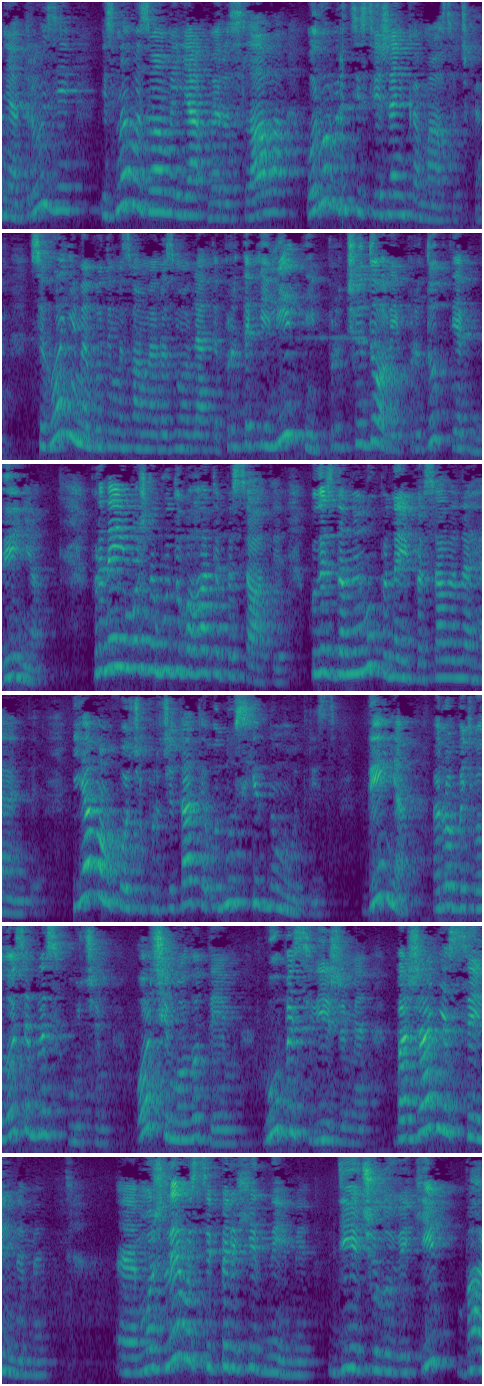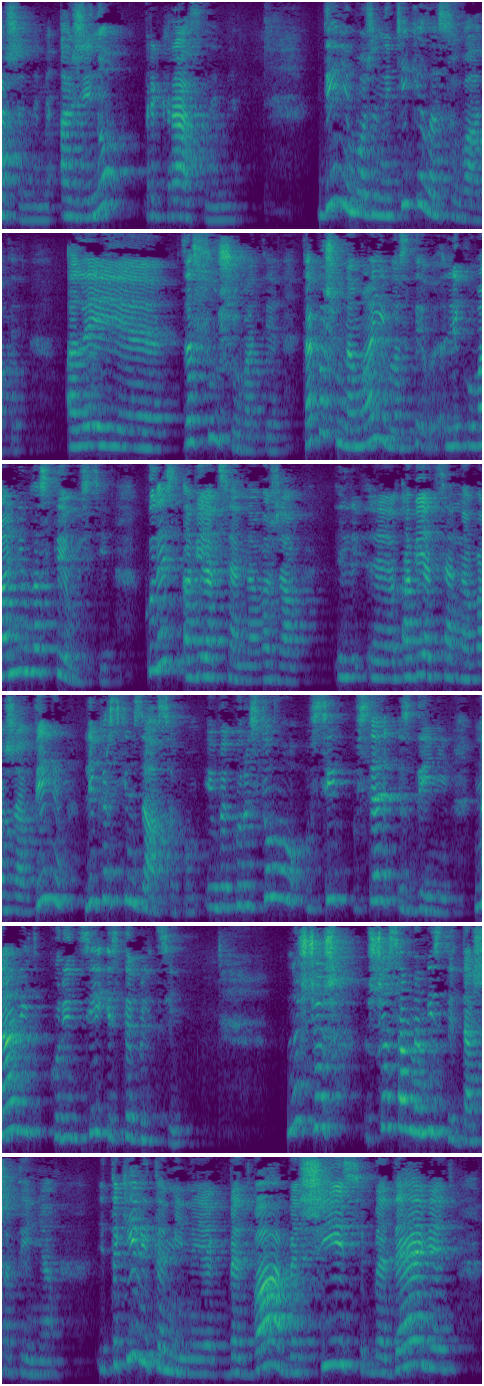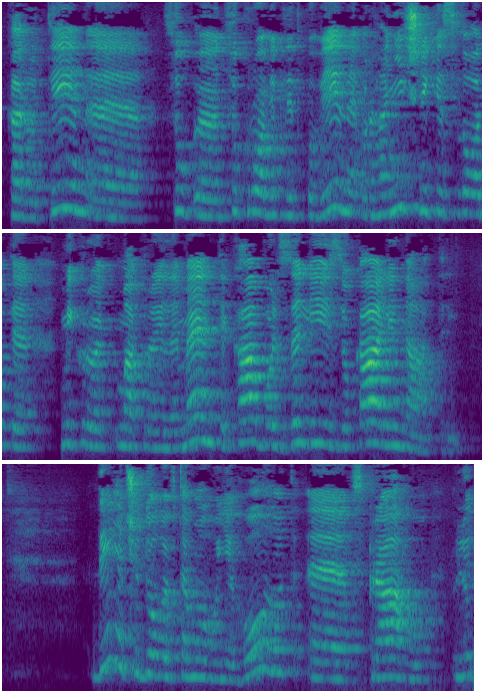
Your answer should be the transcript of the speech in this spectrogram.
дня, друзі! І знову з вами я, Мирослава, у рубриці Свіженька масочка. Сьогодні ми будемо з вами розмовляти про такий літній, про чудовий продукт, як диня. Про неї можна буде багато писати. Колись давнину про неї писали легенди. І я вам хочу прочитати одну східну мудрість. Диня робить волосся блискучим, очі молодим, губи свіжими, бажання сильними. Е, можливості перехідними, дії чоловіків бажаними, а жінок прекрасними. Дині можна не тільки ласувати, але й е, засушувати. Також вона має власти... лікувальні властивості. Колись авіацена вважав, е, вважав диню лікарським засобом і використовував всі, все з дині, навіть корінці і стебельці. Ну що ж, що саме містить наша диня? І такі вітаміни, як В2, В6, В9, каротин, е, е, цукрові клітковини, органічні кислоти, мікро, макроелементи, каболь, залізо, калій, натрій. Диня чудово втамовує голод, е, спрагу.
